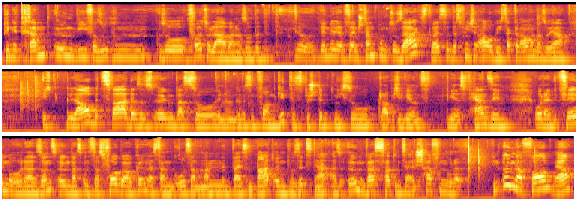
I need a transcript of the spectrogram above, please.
penetrant irgendwie versuchen, so voll zu labern oder so. Wenn du jetzt deinen Standpunkt so sagst, weißt du, das finde ich dann auch okay. Ich sag dann auch immer so, ja, ich glaube zwar, dass es irgendwas so in einer gewissen Form gibt. Das ist bestimmt nicht so, glaube ich, wie wir uns, wie das Fernsehen oder die Filme oder sonst irgendwas uns das vorgaukeln, dass dann ein großer Mann mit weißem Bart irgendwo sitzt. Ja, also irgendwas hat uns ja erschaffen oder in irgendeiner Form. Ja,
